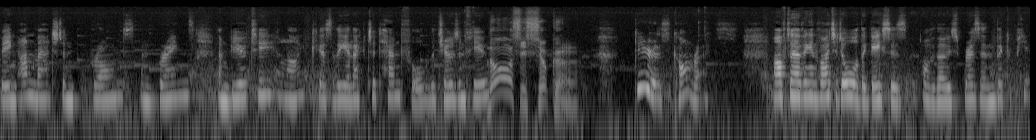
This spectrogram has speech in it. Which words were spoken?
being unmatched in bronze and brains and beauty alike as the elected handful, the chosen few? どうし諸君 Dearest comrades, after having invited all the gazes of those present, the pecu-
